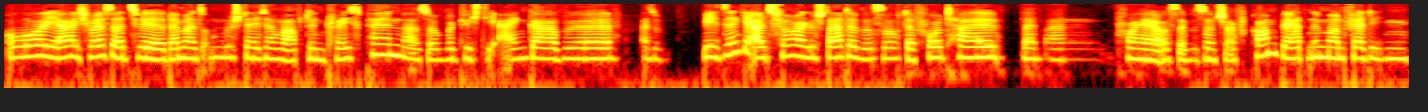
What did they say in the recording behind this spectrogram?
Oh ja, ich weiß, als wir damals umgestellt haben auf den Tracepan, also wirklich die Eingabe, also wir sind ja als Firma gestartet, das ist auch der Vorteil, wenn man vorher aus der Wissenschaft kommt. Wir hatten immer einen fertigen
